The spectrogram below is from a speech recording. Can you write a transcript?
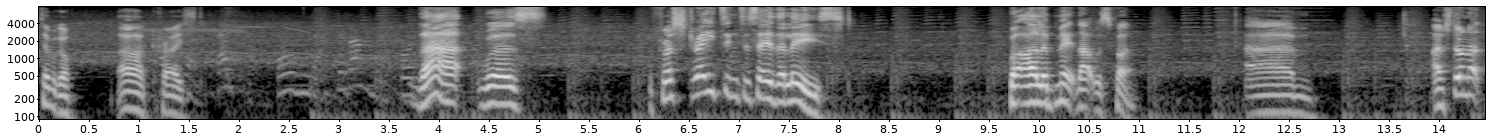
Typical. Oh, Christ. That was frustrating to say the least. But I'll admit that was fun. Um, I'm still not.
